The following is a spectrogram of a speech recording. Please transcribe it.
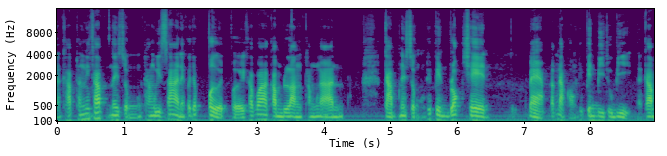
นะครับ ทั้งนี้ครับในส่วนของทางวีซ่าเนี่ยก็จะเปิดเผยครับว่ากำลังทำงานกับในส่วนของที่เป็นบล็อกเชนแบบลักษณะของที่เป็น B2B นะครับ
